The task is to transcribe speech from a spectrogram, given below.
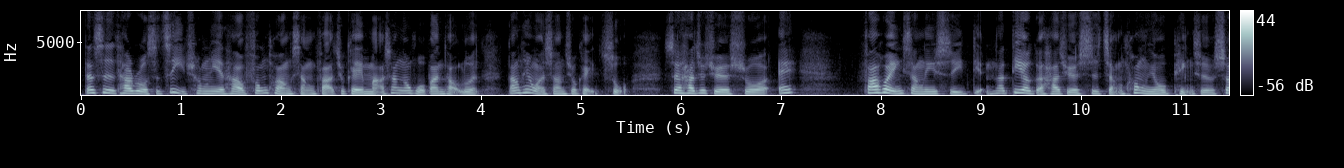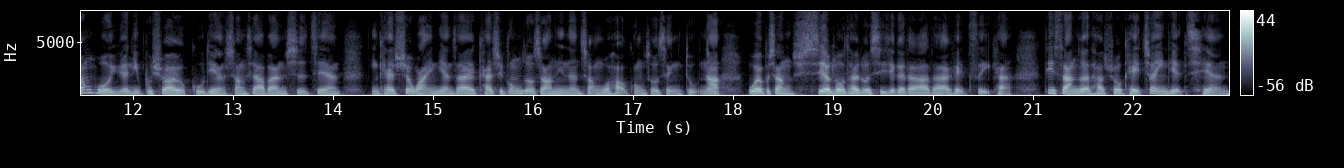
但是他如果是自己创业，他有疯狂想法，就可以马上跟伙伴讨论，当天晚上就可以做。所以他就觉得说，哎。发挥影响力是一点，那第二个他觉得是掌控有品质的生活，因为你不需要有固定上下班时间，你可以睡晚一点再开始工作，只要你能掌握好工作进度。那我也不想泄露太多细节给大家，大家可以自己看。第三个他说可以挣一点钱，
